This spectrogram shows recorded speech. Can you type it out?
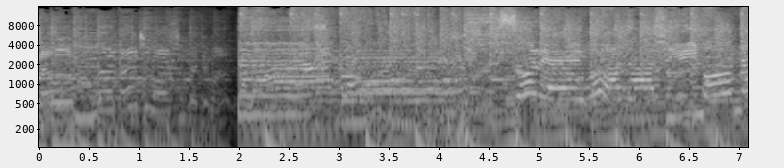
た女たちも全てはそれを私もな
